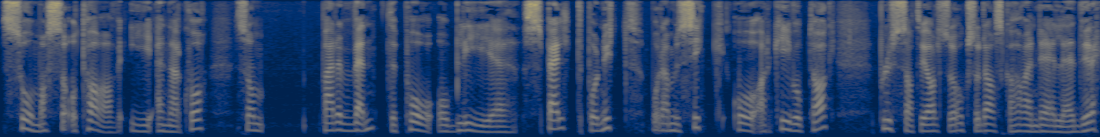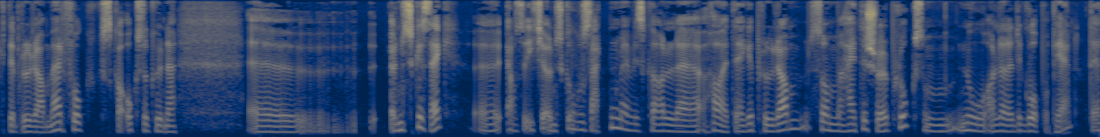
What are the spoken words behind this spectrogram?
så masse å ta av i NRK som bare venter på å bli eh, spilt på nytt, både musikk og arkivopptak. Pluss at vi altså også da skal ha en del eh, direkteprogrammer. Folk skal også kunne øh, ønske seg, altså ikke ønske konserten, men vi skal ha et eget program som heter Sjølplukk, som nå allerede går på P1. Det,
